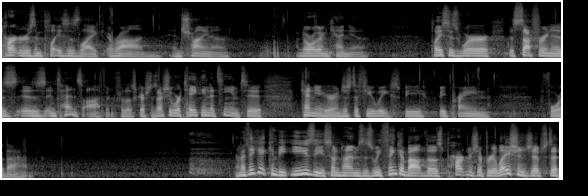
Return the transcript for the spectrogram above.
partners in places like Iran and China, northern Kenya, places where the suffering is, is intense often for those Christians. Actually, we're taking a team to Kenya here in just a few weeks. Be, be praying for that. And I think it can be easy sometimes as we think about those partnership relationships to,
